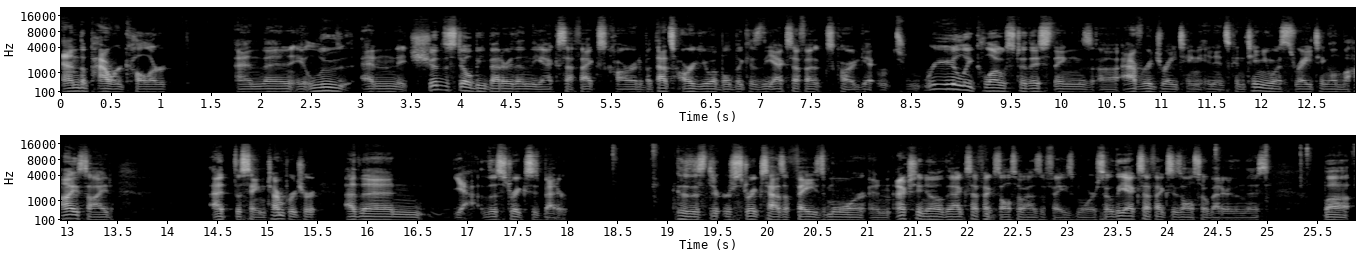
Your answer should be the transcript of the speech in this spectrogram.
and the PowerColor. And then it lose, and it should still be better than the XFX card, but that's arguable because the XFX card gets really close to this thing's uh, average rating in its continuous rating on the high side at the same temperature. And then, yeah, the Strix is better because the Strix has a phase more, and actually no, the XFX also has a phase more, so the XFX is also better than this. But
